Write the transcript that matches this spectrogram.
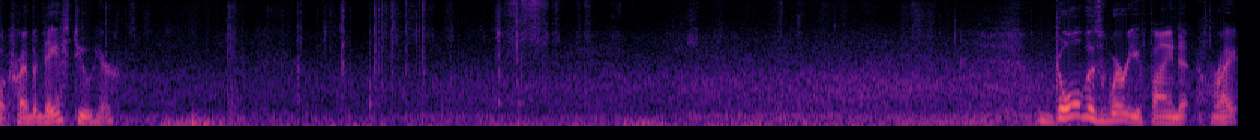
I'll try the Deus 2 here. Gold is where you find it, right?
